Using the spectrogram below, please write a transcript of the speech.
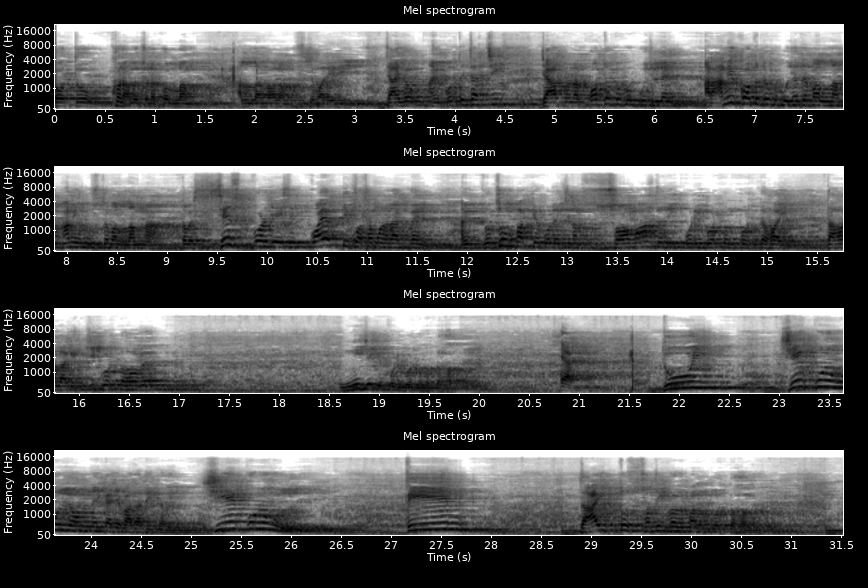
কতক্ষণ আলোচনা করলাম আল্লাহ আল্লাহ বুঝতে পারিনি। যাই হোক, আমি বলতে চাচ্ছি যে আপনারা কতটুকু বুঝলেন আর আমি কতটুকু বুঝাতে পারলাম, আমিও বুঝতে পারলাম না। তবে শেষ পর্যায়ে এসে কয়েকটি কথা মনে রাখবেন। আমি প্রথম বাক্যে বলেছিলাম, সমাজ যদি পরিবর্তন করতে হয়, তাহলে আগে কি করতে হবে? নিজেকে পরিবর্তন হতে হবে। এক। দুই যে কোনো মূল্যে অন্যায় কাজে বাধা দিতে হবে। যে কোনো মূল্যে। তিন, দায়িত্ব সঠিকভাবে পালন করতে হবে।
